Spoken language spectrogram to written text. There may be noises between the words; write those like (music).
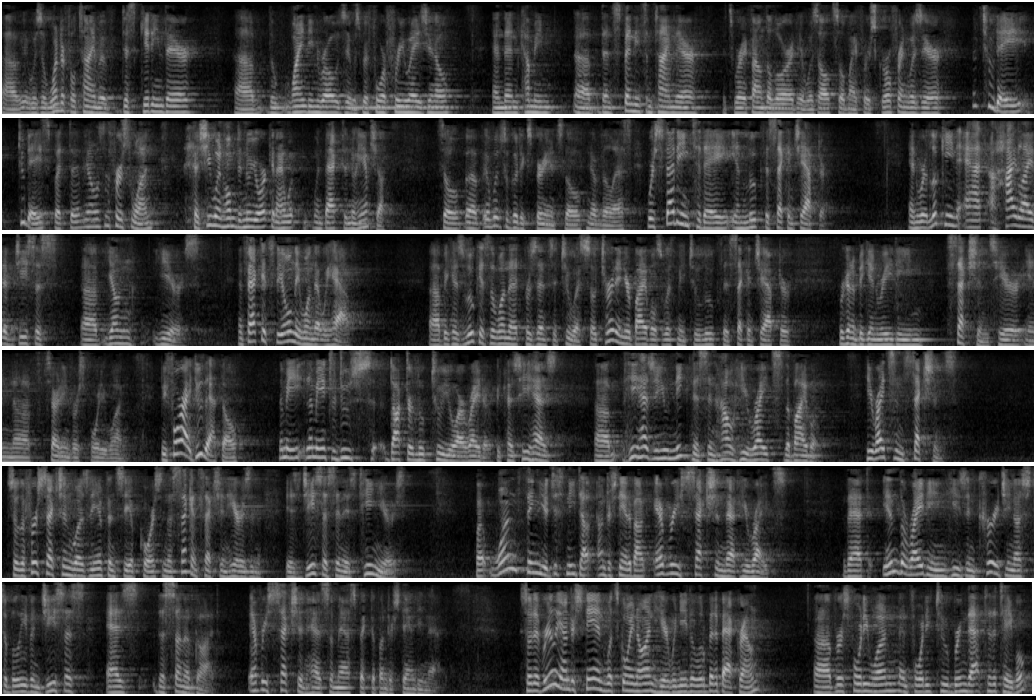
Uh, it was a wonderful time of just getting there, uh, the winding roads. It was before freeways, you know, and then coming, uh, then spending some time there. It's where I found the Lord. It was also my first girlfriend was there, two day, two days, but uh, you know, it was the first one because she went home to New York and I went, went back to New Hampshire. So uh, it was a good experience, though, nevertheless. We're studying today in Luke, the second chapter. And we're looking at a highlight of Jesus' uh, young years. In fact, it's the only one that we have uh, because Luke is the one that presents it to us. So turn in your Bibles with me to Luke, the second chapter. We're going to begin reading sections here in uh, starting in verse 41. Before I do that, though, let me, let me introduce Dr. Luke to you, our writer, because he has, um, he has a uniqueness in how he writes the Bible. He writes in sections. So the first section was the infancy, of course, and the second section here is, in, is Jesus in his teen years. But one thing you just need to understand about every section that he writes that in the writing he's encouraging us to believe in Jesus as the Son of God. Every section has some aspect of understanding that. So, to really understand what's going on here, we need a little bit of background. Uh, verse 41 and 42 bring that to the table.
